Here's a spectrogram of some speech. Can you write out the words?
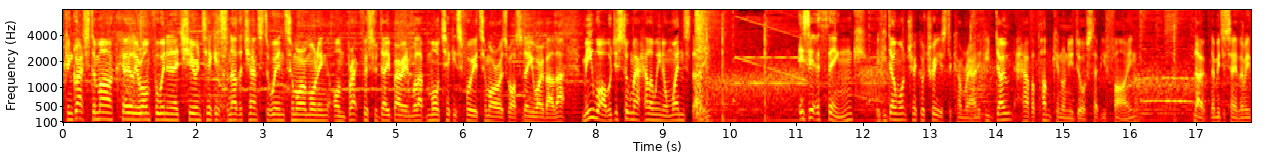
Congrats to Mark earlier on for winning Ed Sheeran tickets. Another chance to win tomorrow morning on Breakfast with Dave Berry, and we'll have more tickets for you tomorrow as well, so don't you worry about that. Meanwhile, we're just talking about Halloween on Wednesday. Is it a thing if you don't want trick or treaters to come round? If you don't have a pumpkin on your doorstep, you're fine. No, let me just say, let me.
